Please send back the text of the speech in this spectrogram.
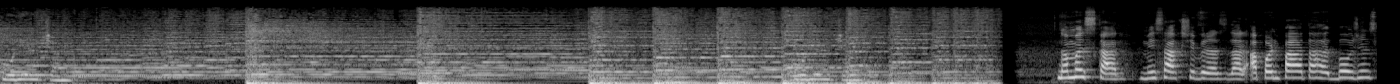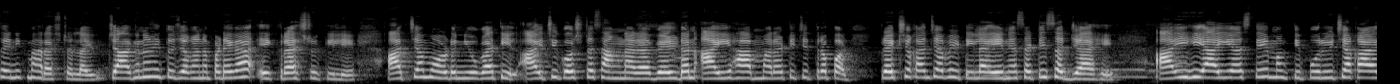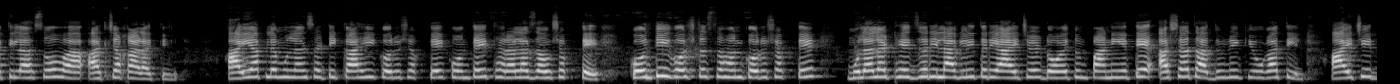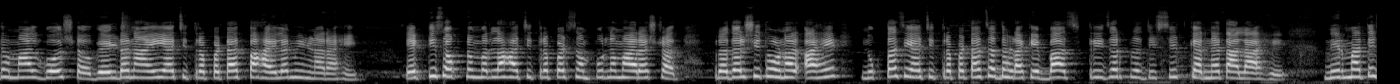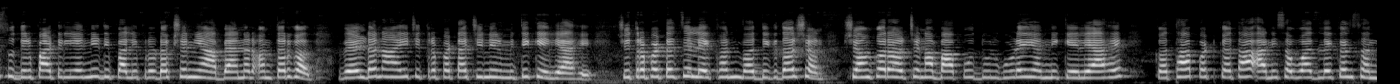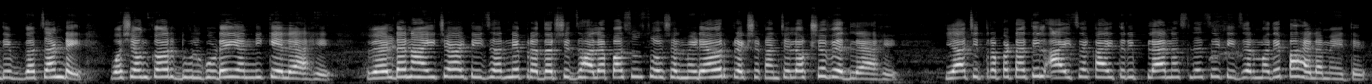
Audio Jungle. Audio Jungle. नमस्कार मी साक्षी बिराजदार. आपण पाहत आहात बहुजन सैनिक महाराष्ट्र लाईव्ह. जागना तो जगाना पडेगा एक राष्ट्र किले आजच्या मॉडर्न युगातील आईची गोष्ट सांगणाऱ्या वेल्डन आई हा मराठी चित्रपट प्रेक्षकांच्या भेटीला येण्यासाठी सज्ज आहे. आई ही आई असते मग ती पूर्वीच्या काळातील असो वा आजच्या काळातील. आई आपल्या मुलांसाठी काही करू शकते कोणत्याही थराला जाऊ शकते कोणतीही गोष्ट सहन करू शकते. मुलाला ठेच जरी लागली तरी आईच्या डोळ्यातून पाणी येते. अशाच आधुनिक युगातील आईची धमाल गोष्ट वेल्डन आई या चित्रपटात पाहायला मिळणार आहे. एकतीस ऑक्टोबरला हा चित्रपट संपूर्ण महाराष्ट्रात प्रदर्शित होणार आहे. नुकताच या चित्रपटाचा धडाकेबाज ट्रीजर प्रदर्शित करण्यात आला आहे. निर्माते सुधीर पाटील यांनी दीपाली प्रोडक्शन या बॅनर अंतर्गत वेल्डन आई चित्रपटाची निर्मिती केली आहे. चित्रपटाचे लेखन व दिग्दर्शन शंकर अर्चना बापू धुलगुडे यांनी केले आहे. कथा पटकथा आणि संवाद लेखन संदीप गचांडे व शंकर धुलगुडे यांनी केले आहे. वेल्डन आईच्या टीजरने प्रदर्शित झाल्यापासून सोशल मीडियावर प्रेक्षकांचे लक्ष वेधले आहे. या चित्रपटातील आईचं काहीतरी प्लॅन असल्याचे टीजरमध्ये पाहायला मिळते.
